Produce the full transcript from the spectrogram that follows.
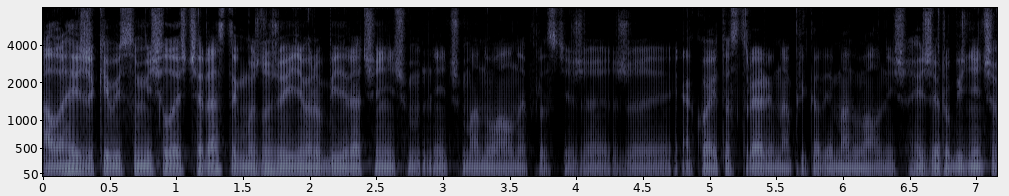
ale hej, že keby som išiel ešte raz, tak možno, že idem robiť radšej niečo, niečo manuálne proste, že, že ako aj tá strojárina napríklad je manuálnejšia. Hej, že robíš niečo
